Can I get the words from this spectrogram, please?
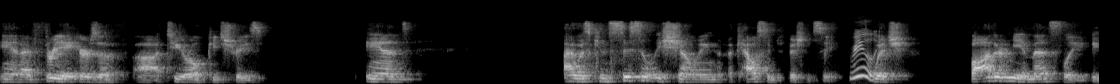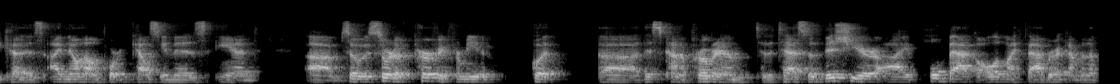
And I have three acres of uh, two year old peach trees. And I was consistently showing a calcium deficiency. Really? Which bothered me immensely because I know how important calcium is. And um, so it was sort of perfect for me to put uh, this kind of program to the test. So this year I pulled back all of my fabric. I'm going to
